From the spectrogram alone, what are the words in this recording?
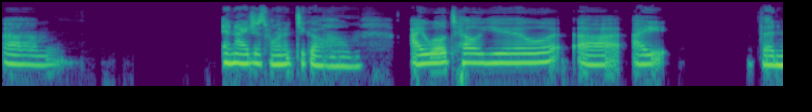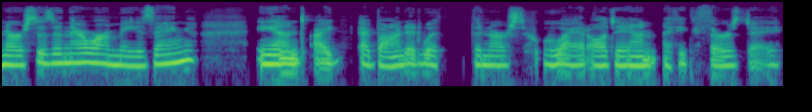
Um, and I just wanted to go home. I will tell you, uh, I the nurses in there were amazing, and I I bonded with the nurse who I had all day on, I think Thursday.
